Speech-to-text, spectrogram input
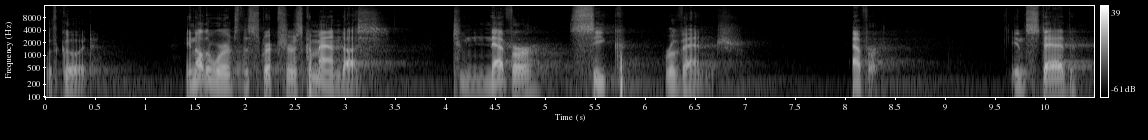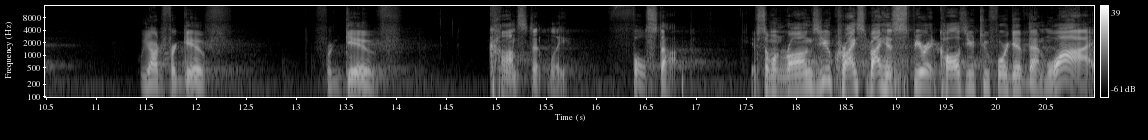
with good. In other words, the scriptures command us to never seek revenge, ever. Instead, We are to forgive, forgive constantly, full stop. If someone wrongs you, Christ by his Spirit calls you to forgive them. Why?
